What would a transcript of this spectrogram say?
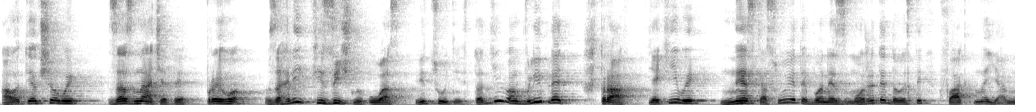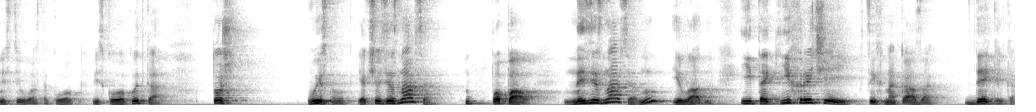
А от якщо ви зазначите про його взагалі фізичну у вас відсутність, тоді вам вліплять штраф, який ви не скасуєте, бо не зможете довести факт наявності у вас такого військового квитка. Тож, висновок, якщо зізнався, ну, попав. Не зізнався, ну і ладно. І таких речей в цих наказах декілька.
